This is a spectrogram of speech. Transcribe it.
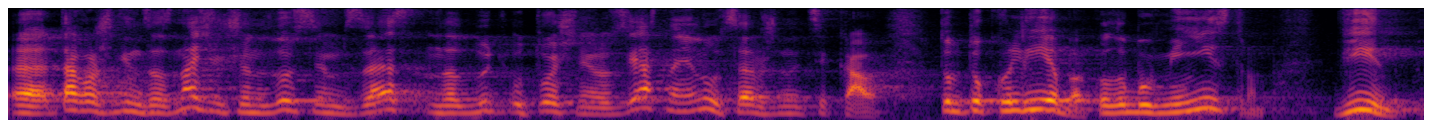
Е, Також він зазначив, що не зовсім МЗС нададуть уточнені роз'яснення. Ну це вже не цікаво. Тобто, Колєба, коли був міністром, він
